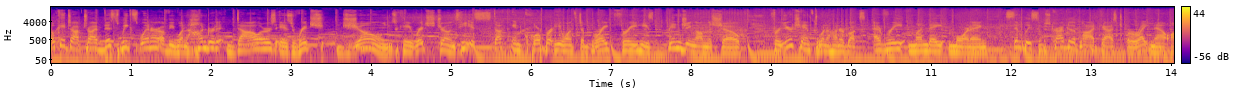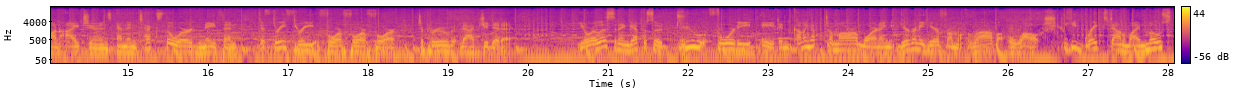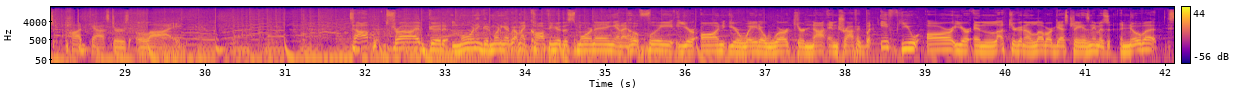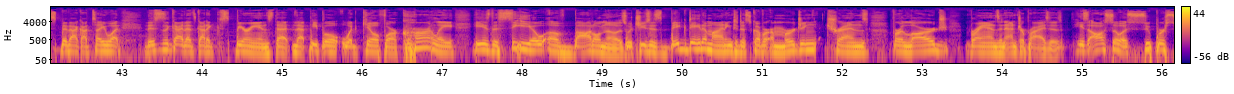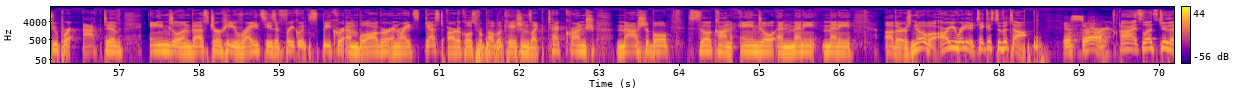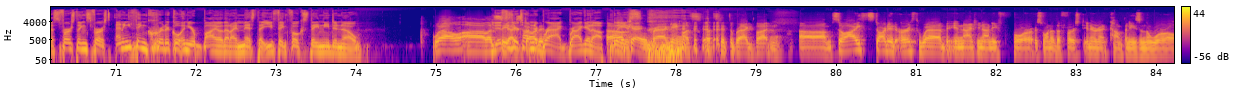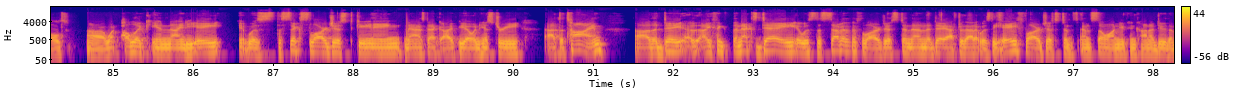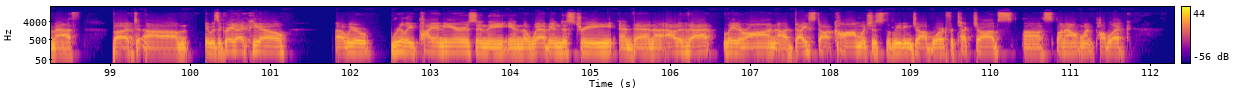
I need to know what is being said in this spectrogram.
Okay, Top Tribe, this week's winner of the $100 is Rich Jones. Okay, Rich Jones, he is stuck in corporate. He wants to break free. He's binging on the show. For your chance to win 100 bucks every Monday morning, simply subscribe to the podcast right now on iTunes and then text the word Nathan to 33444 to prove that you did it. You're listening to episode 248, and coming up tomorrow morning, you're going to hear from Rob Walsh. He breaks down why most podcasters lie. Top Tribe, good morning. Good morning. I've got my coffee here this morning, and I hopefully you're on your way to work. You're not in traffic, but if you are, you're in luck. You're going to love our guest today. His name is Nova Spivack. I'll tell you what, this is a guy that's got experience that that people would kill for. Currently, he is the CEO of Bottlenose, which uses big data mining to discover emerging trends for large brands and enterprises. He's also a super super active angel investor. He writes. He's a frequent speaker and blogger, and writes guest articles for publications like TechCrunch, Mashable, Silicon Angel, and many, many others. Nova, are you ready to take us to the top? Yes, sir. All right, so let's do this. First things first. Anything critical in your bio that I missed that you think folks they need to know? Well, uh, let's this see. is I your time to brag. Brag it up, please. Okay, bragging. Let's let's hit the brag button. Um, so I started EarthWeb in 1994. It was one of the first internet companies in the world. Uh, went public in '98. It was the sixth largest gaining Nasdaq IPO in history at the time. Uh, the day, I think, the next day it was the seventh largest, and then the day after that it was the eighth largest, and, and so on. You can kind of do the math, but um, it was a great IPO. Uh, we were really pioneers in the in the web industry, and then uh, out of that, later on, uh, Dice.com, which is the leading job board for tech jobs, uh, spun out, and went public.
